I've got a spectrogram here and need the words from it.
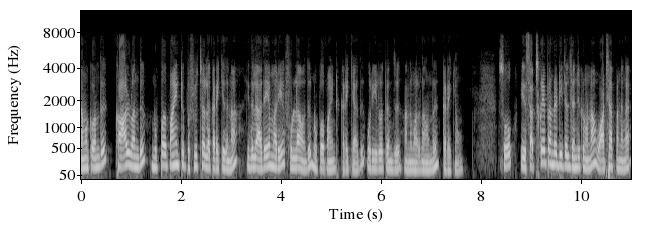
நமக்கு வந்து கால் வந்து முப்பது பாயிண்ட் இப்போ ஃப்யூச்சரில் கிடைக்குதுன்னா இதில் அதே மாதிரியே ஃபுல்லாக வந்து முப்பது பாயிண்ட் கிடைக்காது. ஒரு இருபத்தஞ்சு அந்த மாதிரி தான் வந்து கிடைக்கும். ஸோ இது சப்ஸ்கிரைப் பண்ணுற டீட்டெயில் தெரிஞ்சுக்கணுன்னா வாட்ஸ்அப் பண்ணுங்கள்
